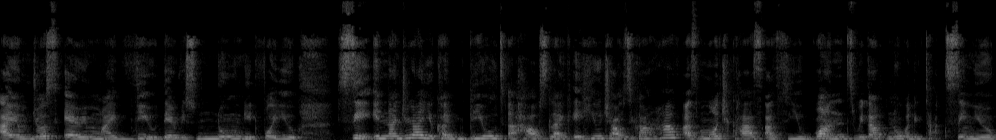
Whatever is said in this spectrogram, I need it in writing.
i am just airing my view. There is no need for you see in nigeria you can build a house like a huge house. You can have as much cars as you want without nobody taxing you.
